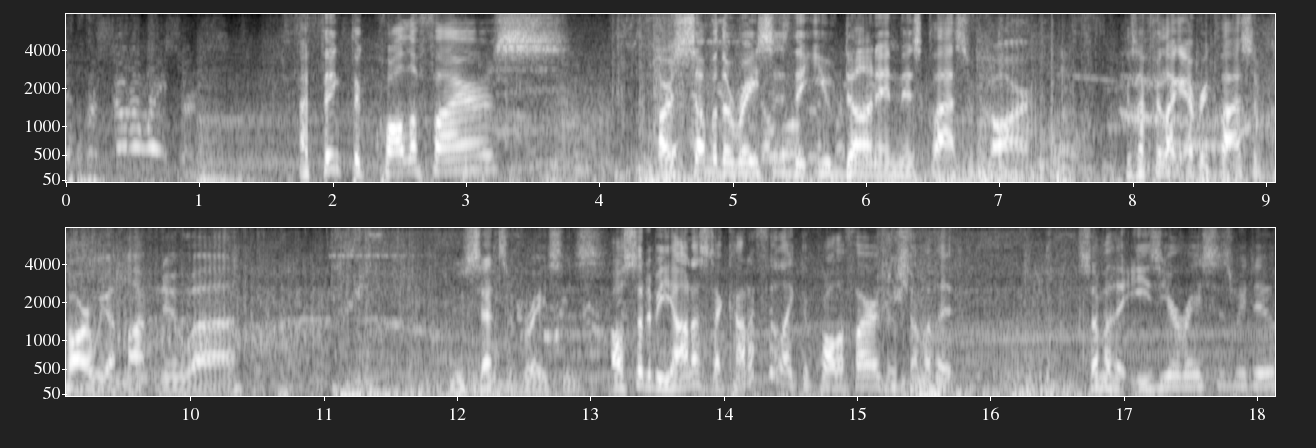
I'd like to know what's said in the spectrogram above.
In pursuit of racers. I think the qualifiers are some of the races that you've done in this class of car. Because I feel like every class of car we unlock new uh, new sets of races. Also, to be honest, I kind of feel like the qualifiers are some of the some of the easier races we do.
